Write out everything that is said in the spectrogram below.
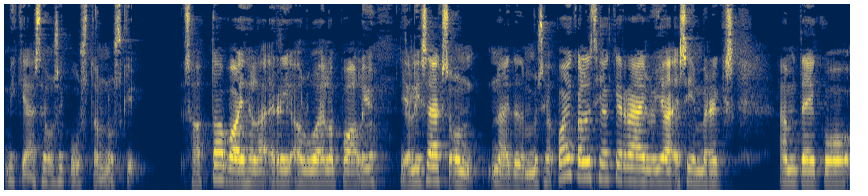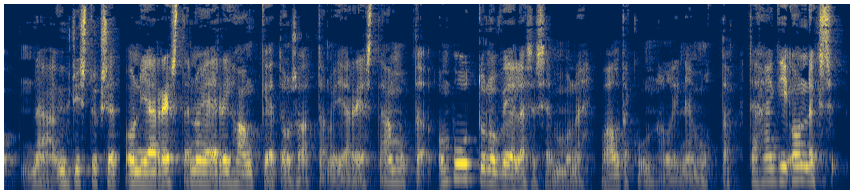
mikä se on se kustannuskin saattaa vaihella eri alueilla paljon. Ja lisäksi on näitä tämmöisiä paikallisia keräilyjä, esimerkiksi MTK, nämä yhdistykset on järjestänyt ja eri hankkeet on saattanut järjestää, mutta on puuttunut vielä se semmoinen valtakunnallinen, mutta tähänkin onneksi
